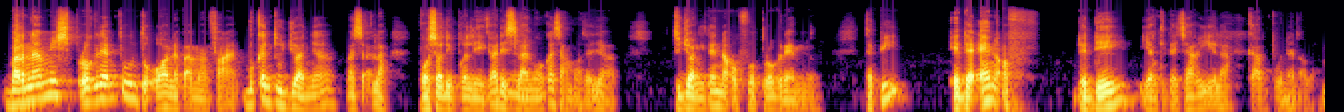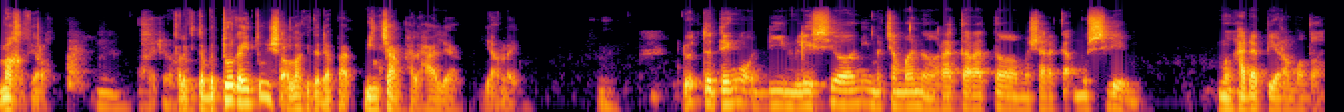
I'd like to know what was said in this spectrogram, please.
Barnamish program tu untuk orang dapat manfaat. Bukan tujuannya masalah puasa di perlih ke, di Hmm. Selangor ke sama saja. Tujuan kita nak offer program tu. Tapi at the end of the day yang kita cari ialah keampunan Allah, maghfirah. Hmm. Kalau kita betulkan itu insya-Allah kita dapat bincang hal-hal yang yang lain. Doktor tengok di Malaysia ni macam mana rata-rata masyarakat Muslim menghadapi Ramadan.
